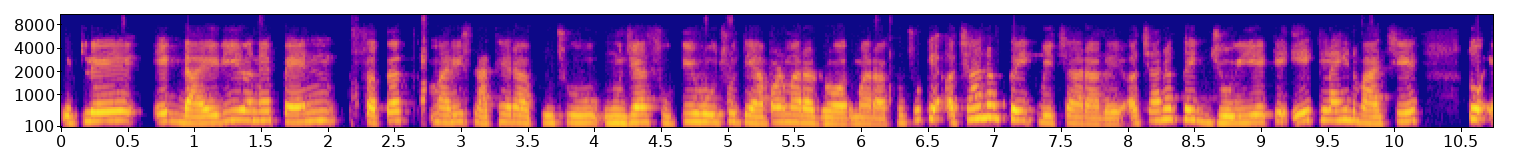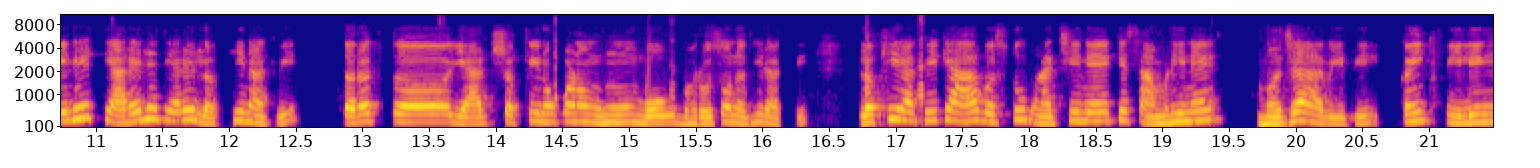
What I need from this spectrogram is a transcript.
એટલે એક ડાયરી અને પેન સતત મારી સાથે રાખું છું. હું જ્યાં સૂતી હોઉં છું, ત્યાં પણ મારા ડ્રોઅરમાં રાખું છું કે અચાનક કંઈક વિચાર આવે, અચાનક કંઈક જોઈએ કે એક લાઈન વાંચીએ, તો એને ત્યારે ને ત્યારે લખી નાખવી. તરત યાદશક્તિનો પણ હું બહુ ભરોસો નથી રાખતી. લખી રાખવી કે આ વસ્તુ વાંચીને કે સાંભળીને મજા આવી હતી. કંઈક ફિલિંગ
